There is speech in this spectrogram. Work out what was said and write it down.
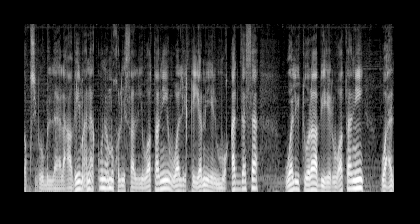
أقسم بالله العظيم أن أكون مخلصا لوطني ولقيمه المقدسة ولترابه الوطني وأن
